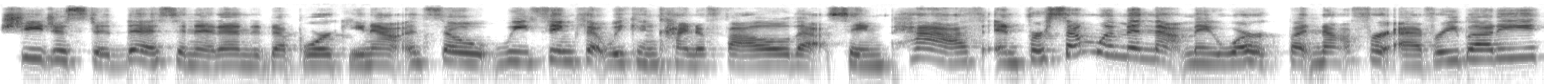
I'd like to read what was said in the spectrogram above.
she just did this and it ended up working out. And so we think that we can kind of follow that same path. And for some women, that may work, but not for everybody.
